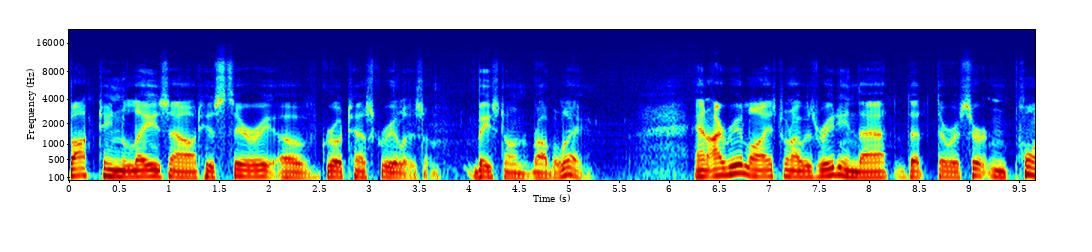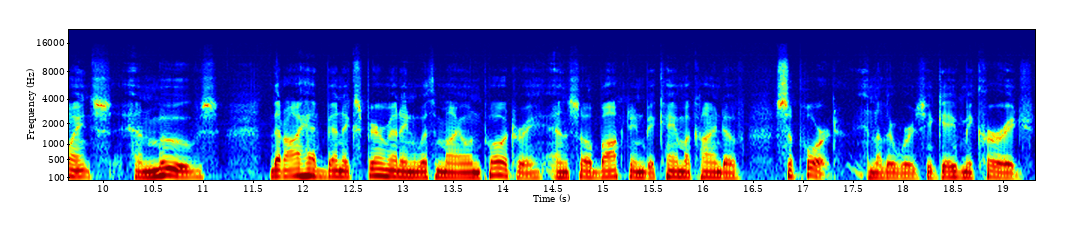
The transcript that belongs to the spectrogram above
Bakhtin lays out his theory of grotesque realism based on Rabelais. And I realized when I was reading that that there were certain points and moves that I had been experimenting with in my own poetry, and so Bakhtin became a kind of support. In other words, he gave me courage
